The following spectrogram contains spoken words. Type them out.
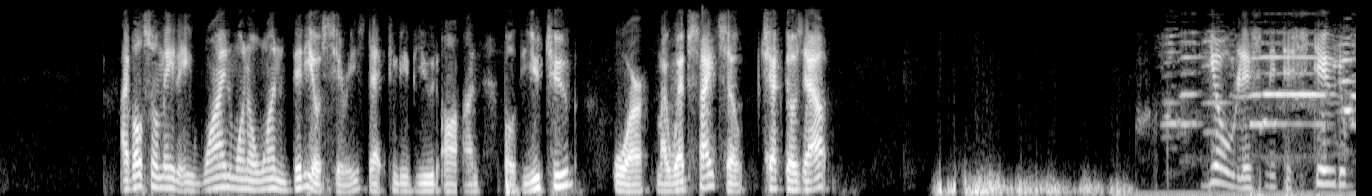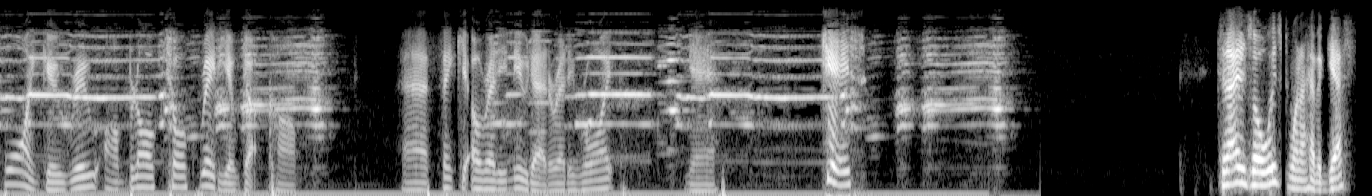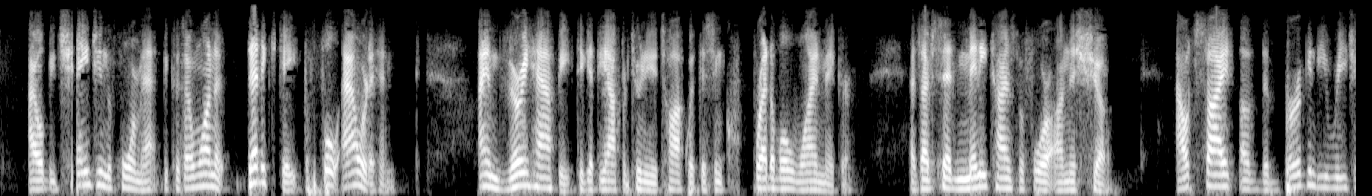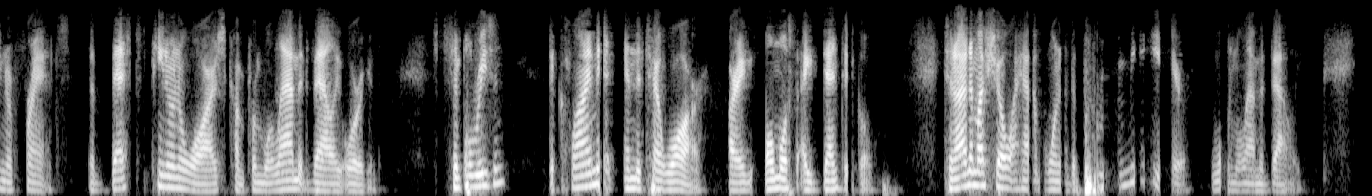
I've also made a Wine 101 video series that can be viewed on both YouTube or my website, so check those out. You're listening to Stu the Wine Guru on blogtalkradio.com. I think you already knew that already, right? Yeah. Cheers. Tonight, as always, when I have a guest, I will be changing the format because I want to dedicate the full hour to him. I am very happy to get the opportunity to talk with this incredible winemaker. As I've said many times before on this show, outside of the Burgundy region of France, the best Pinot Noirs come from Willamette Valley, Oregon. Simple reason? The climate and the terroir are almost identical. Tonight on my show, I have one of the premier one Willamette Valley.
